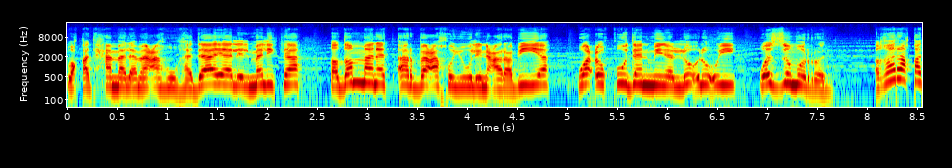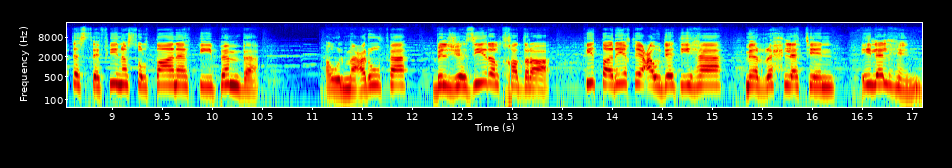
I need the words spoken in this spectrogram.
وقد حمل معه هدايا للملكة تضمنت أربع خيول عربية وعقودا من اللؤلؤ والزمرد. غرقت السفينة سلطانة في بمبا أو المعروفة بالجزيرة الخضراء في طريق عودتها من رحلة إلى الهند.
